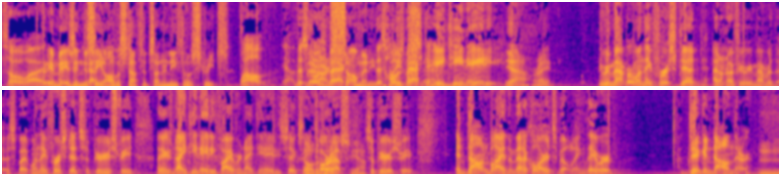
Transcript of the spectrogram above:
so uh, Pretty amazing to got- see all the stuff that's underneath those streets. Well, yeah, this There goes are back. so many This goes back to and- 1880. Yeah, right. You remember when they first did? I don't know if you remember this, but when they first did Superior Street, I think it was 1985 or 1986. They Oh, the tore bricks, up yeah. Superior Street, and down by the Medical Arts Building, they were digging down there, Mm-hmm.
